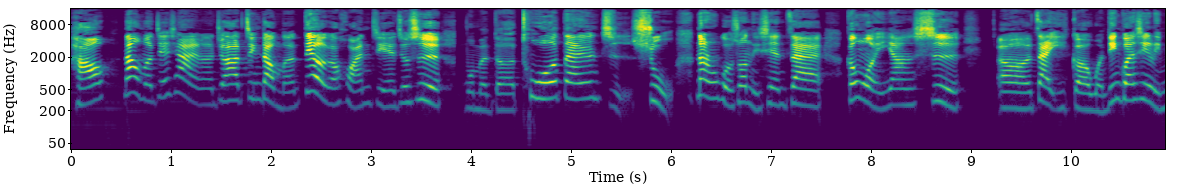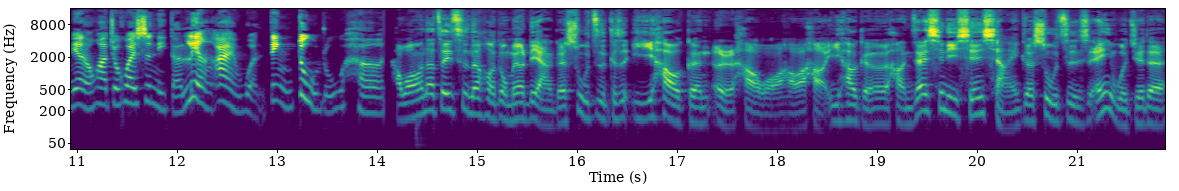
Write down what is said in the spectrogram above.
好，那我们接下来呢，就要进到我们第二个环节，就是我们的脱单指数。那如果说你现在跟我一样是。呃，在一个稳定关系里面的话，就会是你的恋爱稳定度如何？好哦，那这一次呢，我们有两个数字，就是一号跟二号哦，好不好？一号跟二号，你在心里先想一个数字，是哎，我觉得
